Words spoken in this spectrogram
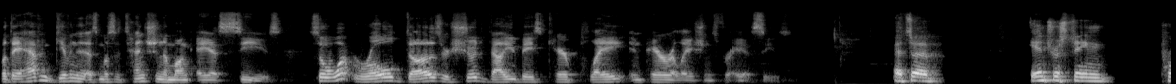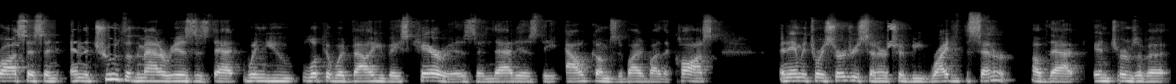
but they haven't given it as much attention among ASCs. So what role does or should value-based care play in payer relations for ASCs? That's a interesting process and and the truth of the matter is is that when you look at what value-based care is and that is the outcomes divided by the cost an ambulatory surgery center should be right at the center of that in terms of a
